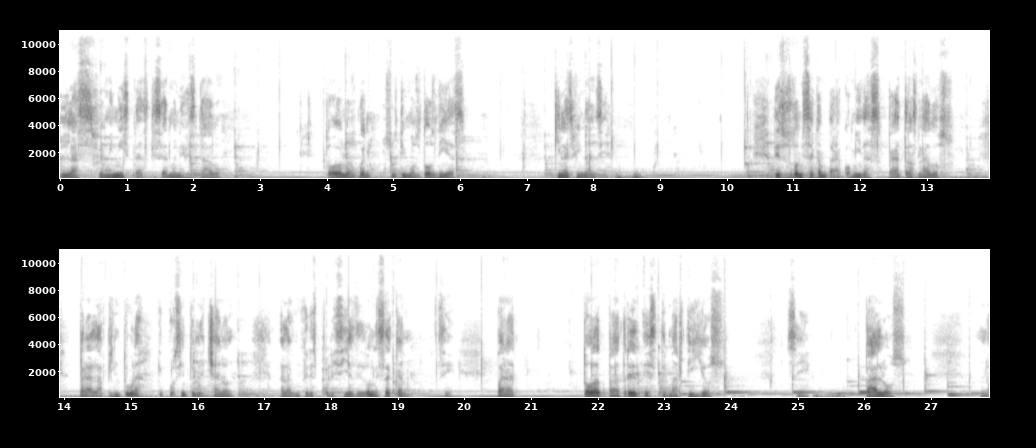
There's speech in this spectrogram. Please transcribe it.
Las feministas que se han manifestado todos los, bueno, los últimos dos días, ¿quién las financia? De dónde sacan para comidas, para traslados, para la pintura que por ciento le echaron a las mujeres policías, de dónde sacan, sí, para toda, para traer este martillos, sí, palos, ¿no?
